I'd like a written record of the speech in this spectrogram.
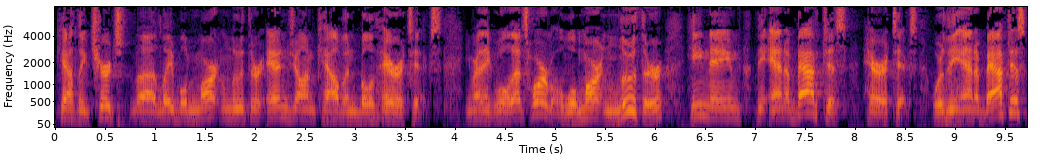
Catholic Church uh, labeled Martin Luther and John Calvin both heretics. You might think, well, that's horrible. Well, Martin Luther, he named the Anabaptists heretics. What are the Anabaptists?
